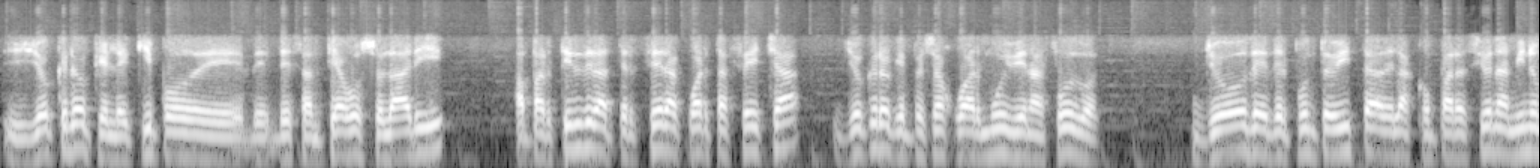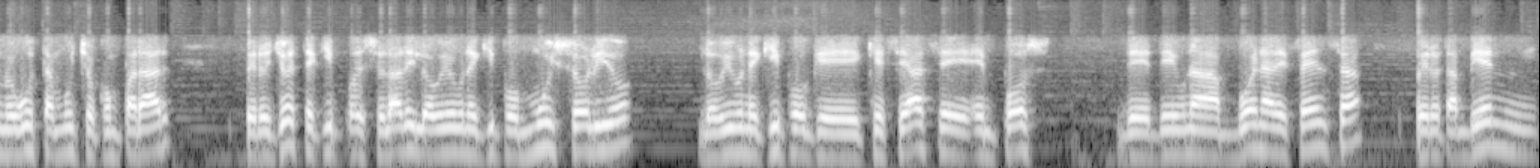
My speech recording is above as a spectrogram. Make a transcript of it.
yo creo que el equipo de, de, Santiago Solari, a partir de la tercera, cuarta fecha, yo creo que empezó a jugar muy bien al fútbol. Yo, desde el punto de vista de las comparaciones, a mí no me gusta mucho comparar, pero yo este equipo de Solari lo veo un equipo muy sólido, lo veo un equipo que, que se hace en pos de, de una buena defensa, pero también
